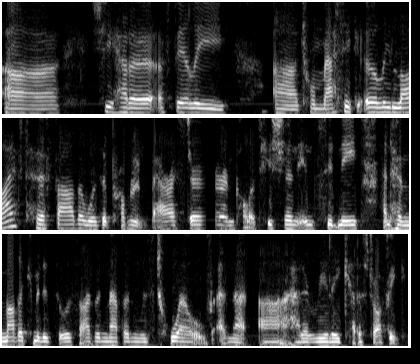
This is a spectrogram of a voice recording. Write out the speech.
Uh, she had a, a fairly uh, traumatic early life. Her father was a prominent barrister and politician in Sydney, and her mother committed suicide when Madeleine was 12, and that uh, had a really catastrophic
